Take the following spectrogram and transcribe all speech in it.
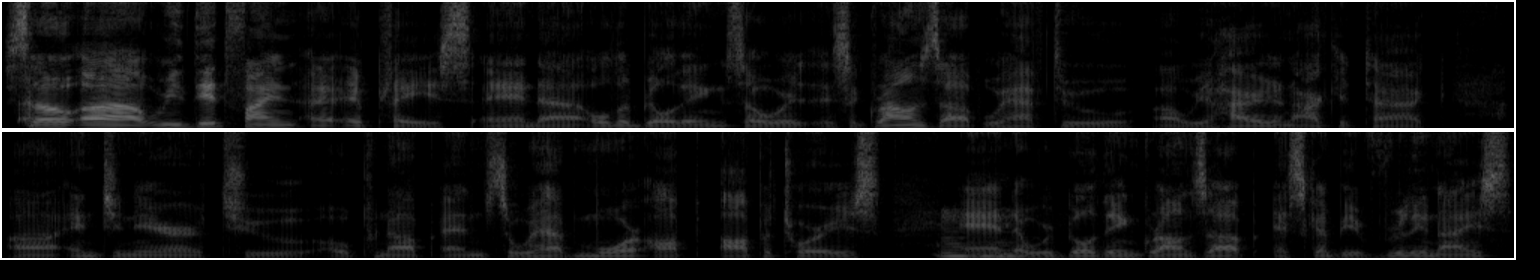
So uh, we did find a, a place and uh, older building. So we're, it's a grounds up. We have to. Uh, we hired an architect, uh, engineer to open up, and so we have more op- operatories. And uh, Mhm. we're building grounds up. It's gonna be really nice.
